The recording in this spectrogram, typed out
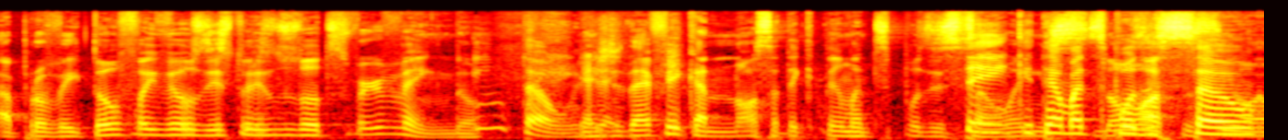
aproveitou foi ver os stories dos outros fervendo. Então, E a gente até fica, nossa, tem que ter uma disposição. tem que hein? ter uma disposição.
